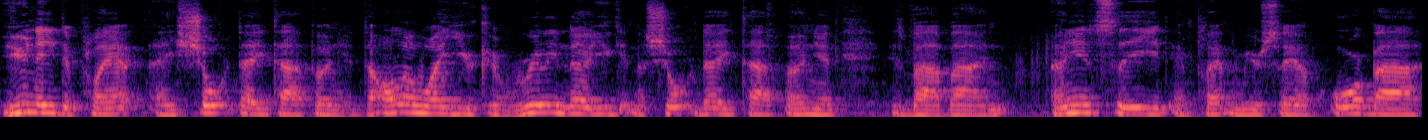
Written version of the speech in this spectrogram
you need to plant a short day type onion. The only way you can really know you're getting a short day type onion is by buying onion seed and planting them yourself or by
